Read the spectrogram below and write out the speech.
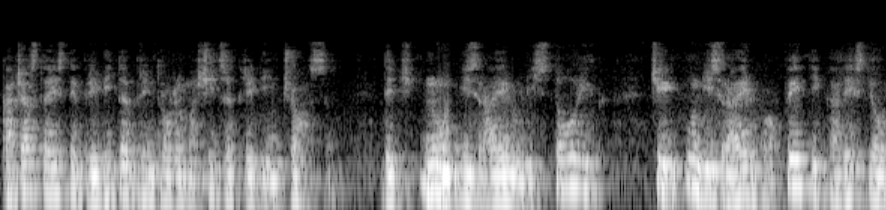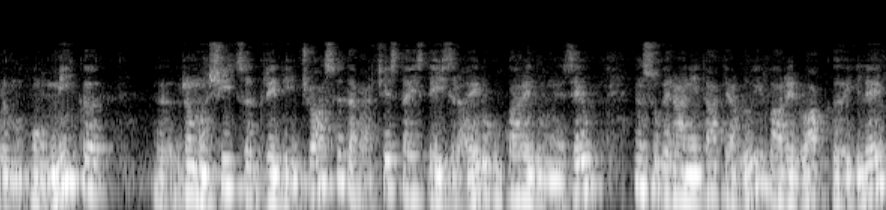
că aceasta este privită printr-o rămășiță credincioasă. Deci nu Israelul istoric, ci un Israel profetic care este o, o mică rămășiță credincioasă, dar acesta este Israelul cu care Dumnezeu, în suveranitatea lui, va relua căile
